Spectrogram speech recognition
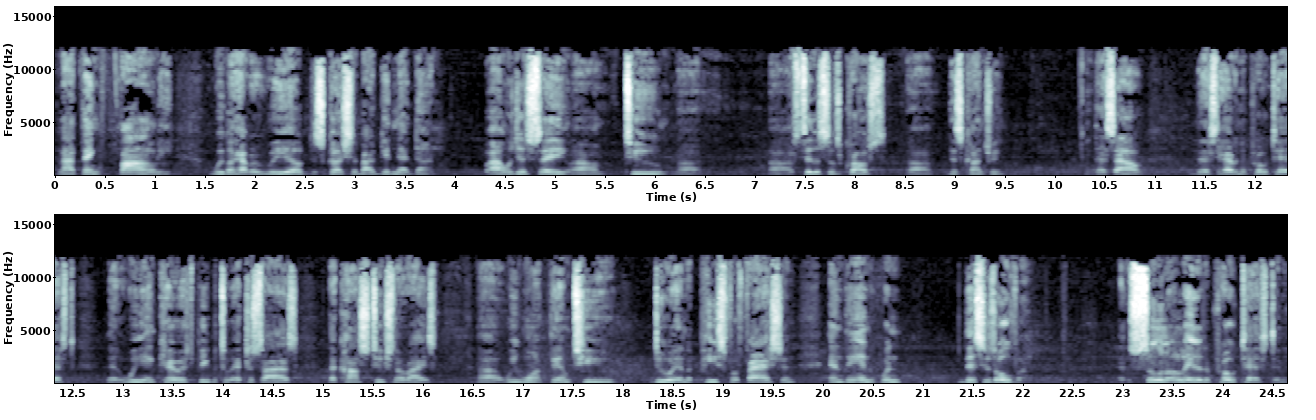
and I think finally we're going to have a real discussion about getting that done. I would just say um, to uh, uh citizens across uh, this country that's out, that's having the protest, that we encourage people to exercise their constitutional rights. Uh, we want them to do it in a peaceful fashion, and then when this is over sooner or later the protesting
